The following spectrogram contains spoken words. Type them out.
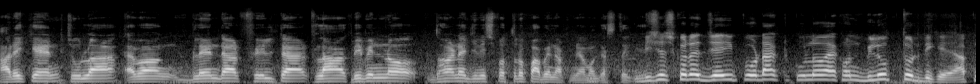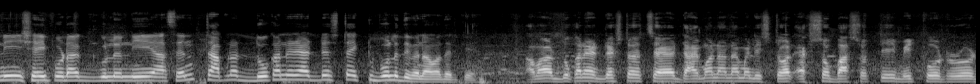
হারিকেন চুলা এবং ব্লেন্ডার ফিল্টার ফ্লাগ বিভিন্ন ধরনের জিনিসপত্র পাবেন আপনি আমার কাছ থেকে। বিশেষ করে যেই প্রোডাক্টগুলো এখন বিলুপ্তর দিকে আপনি সেই প্রোডাক্টগুলো নিয়ে আসেন আপনার দোকানের অ্যাড্রেসটা একটু বলে দেবেন আমাদেরকে। আমার দোকানের অ্যাড্রেসটা হচ্ছে ডায়মন্ড অ্যানামেল স্টোর একশো বাষট্টি মিটফোর্ড রোড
